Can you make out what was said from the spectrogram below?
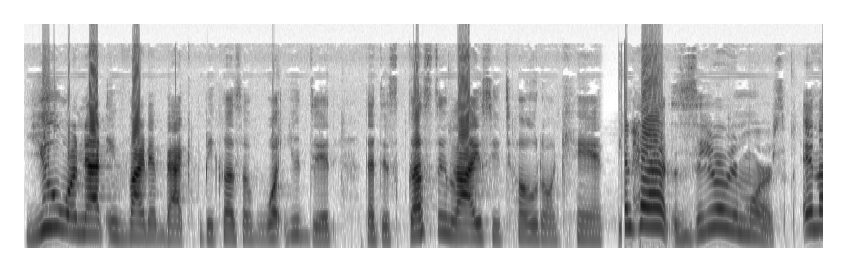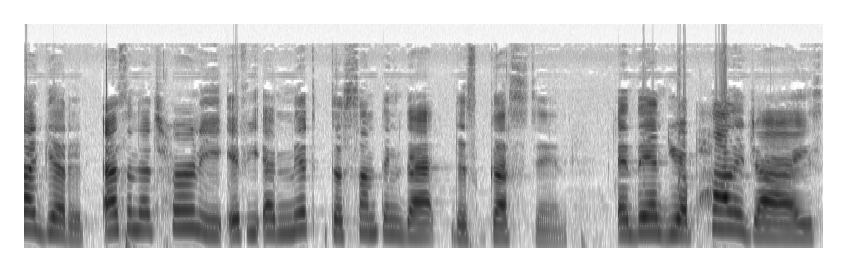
you were not invited back because of what you did, the disgusting lies you told on Kandi, and had zero remorse. And I get it. As an attorney, if you admit to something that disgusting and then you apologize,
